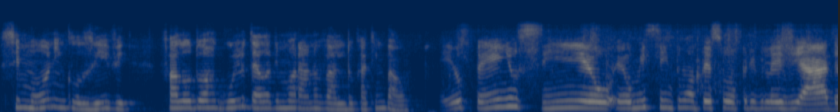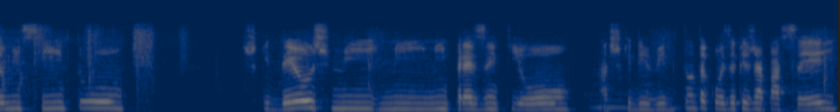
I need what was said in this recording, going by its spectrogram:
Simone, inclusive, falou do orgulho dela de morar no Vale do Catimbau. Eu tenho sim, eu, eu me sinto uma pessoa privilegiada, eu me sinto Acho que Deus me, me, me presenteou, acho que devido tanta coisa que já passei.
